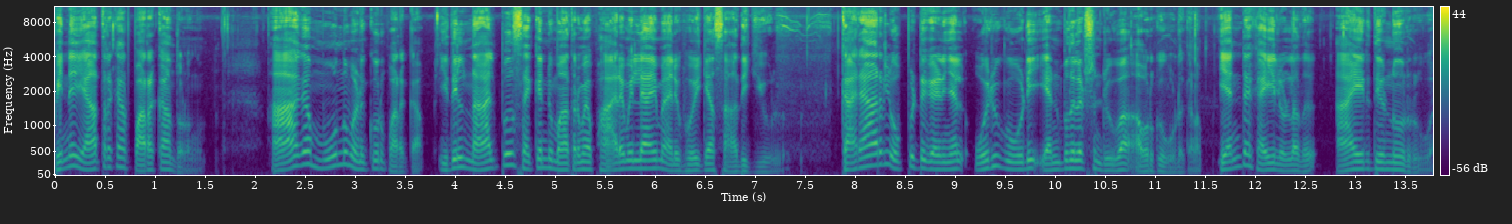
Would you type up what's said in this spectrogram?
പിന്നെ യാത്രക്കാർ പറക്കാൻ തുടങ്ങും. ആകെ മൂന്ന് മണിക്കൂർ പറക്കാം. ഇതിൽ നാൽപ്പത് സെക്കൻഡ് മാത്രമേ ഭാരമില്ലായ്മ അനുഭവിക്കാൻ സാധിക്കുകയുള്ളൂ. കരാറിൽ ഒപ്പിട്ട് കഴിഞ്ഞാൽ ഒരു കോടി എൺപത് ലക്ഷം രൂപ അവർക്ക് കൊടുക്കണം. എന്റെ കയ്യിലുള്ളത് ആയിരത്തി എണ്ണൂറ് രൂപ.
